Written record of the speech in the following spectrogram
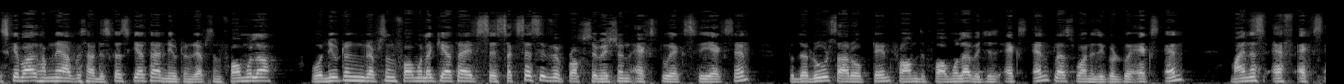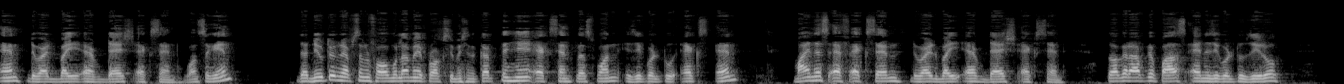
اس کے بعد ہم نے آپ کے ساتھ ڈسکس کیا تھا نیوٹن ریپسن فارمولا وہ نیوٹن ریپسن فارمولا کیا تھا successive approximation X two X three X N to the roots are open from the formula which is X N plus one is equal to X N minus F X N divide by F dash X N once again the Newton Raphson formula میں approximation کرتے ہیں X N plus one is equal to X n minus f x n divide by f dash x n تو اگر آپ کے پاس n is equal to zero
